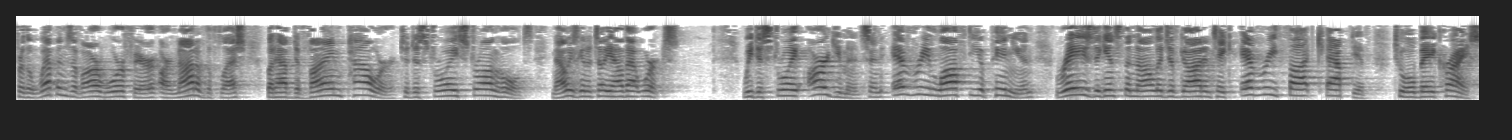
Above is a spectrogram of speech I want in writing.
for the weapons of our warfare are not of the flesh but have divine power to destroy strongholds. Now he's going to tell you how that works. We destroy arguments and every lofty opinion raised against the knowledge of God and take every thought captive to obey Christ.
